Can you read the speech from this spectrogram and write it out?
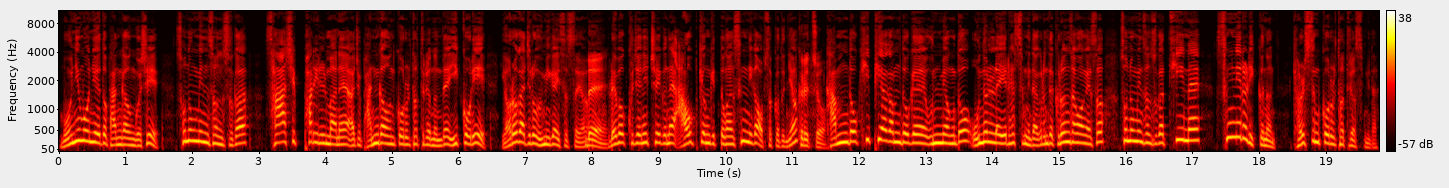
뭐니 뭐니 해도 반가운 것이 손흥민 선수가 48일 만에 아주 반가운 골을 터뜨렸는데 이 골이 여러 가지로 의미가 있었어요. 네. 레버쿠젠이 최근에 9경기 동안 승리가 없었거든요. 그렇죠. 감독 히피아 감독의 운명도 오늘 내일 했습니다. 그런데 그런 상황에서 손흥민 선수가 팀의 승리를 이끄는 결승골을 터뜨렸습니다.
